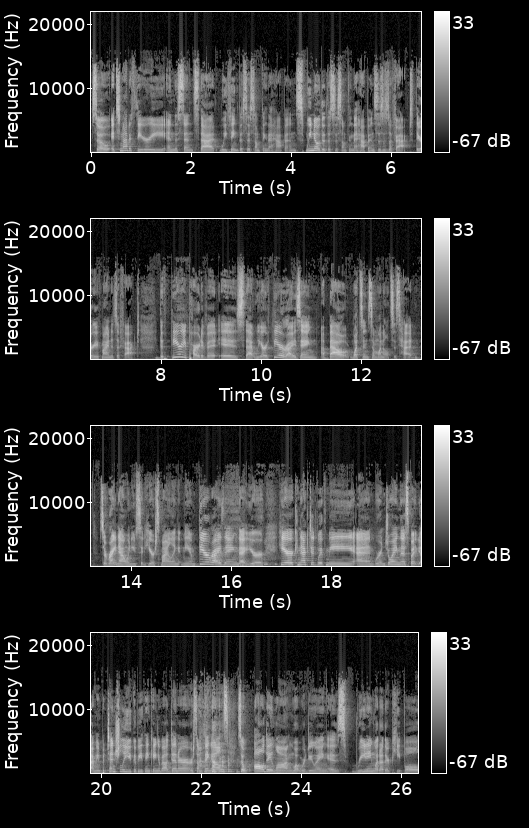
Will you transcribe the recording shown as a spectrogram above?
So it's not a theory in the sense that we think this is something that happens. We know that this is something that happens. This is a fact. Theory of mind is a fact. The theory part of it is that we are theorizing about what's in someone else's head. So right now, when you sit here smiling at me, I'm theorizing that you're here connected with me and we're enjoying this. But I mean, potentially you could be thinking about dinner or something else. so all day long, what we're doing is reading what other people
